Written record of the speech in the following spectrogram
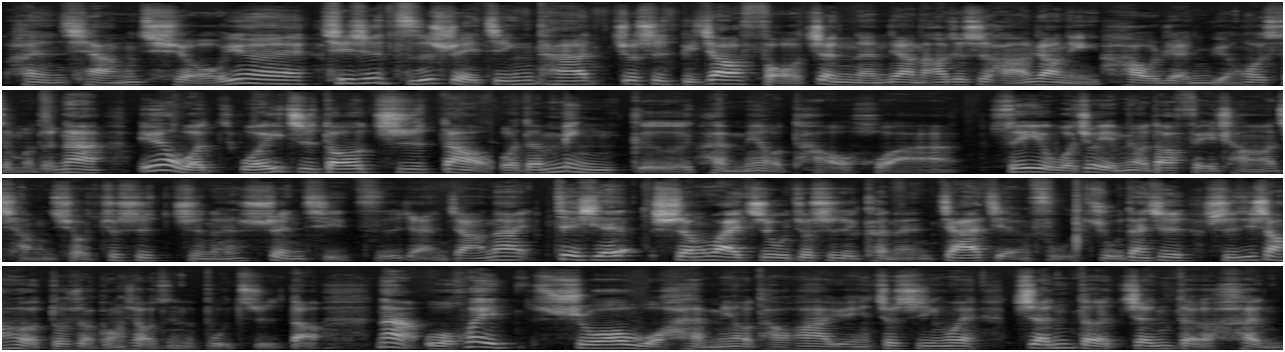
很强求，因为其实紫水晶它就是比较否正能量，然后就是好像让你好人缘或什么的。那因为我我一直都知道我的命格很没有桃花。所以我就也没有到非常的强求，就是只能顺其自然这样。那这些身外之物就是可能加减辅助，但是实际上会有多少功效，我真的不知道。那我会说我很没有桃花的原因，就是因为真的真的很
